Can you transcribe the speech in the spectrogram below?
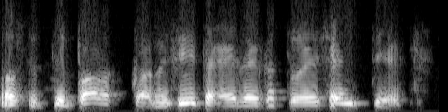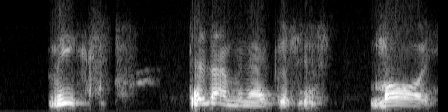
nostettiin palkkaa, niin siitä ei leikattu ei senttiä. Miksi? Tätä minä kysyn. Moi.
